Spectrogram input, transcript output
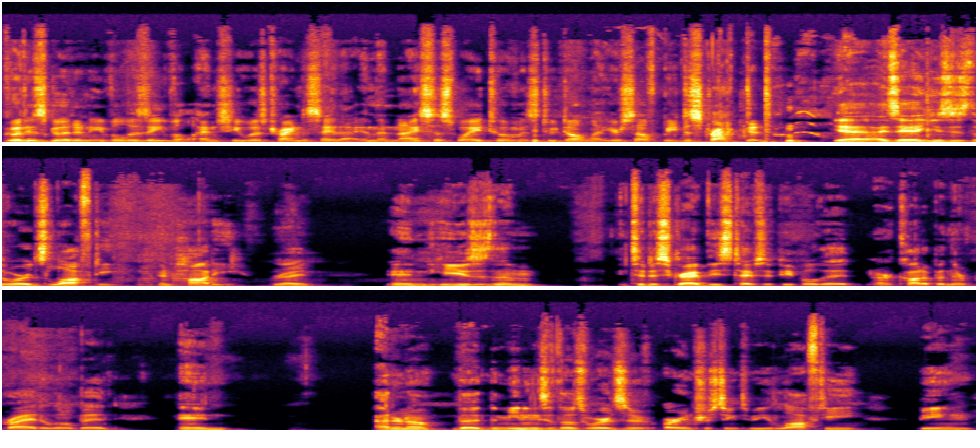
good is good and evil is evil. And she was trying to say that in the nicest way to him is to don't let yourself be distracted. Yeah isaiah uses the words lofty and haughty right? And he uses them to describe these types of people that are caught up in their pride a little bit. And i don't know the the meanings of those words are, are interesting to me. Lofty being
